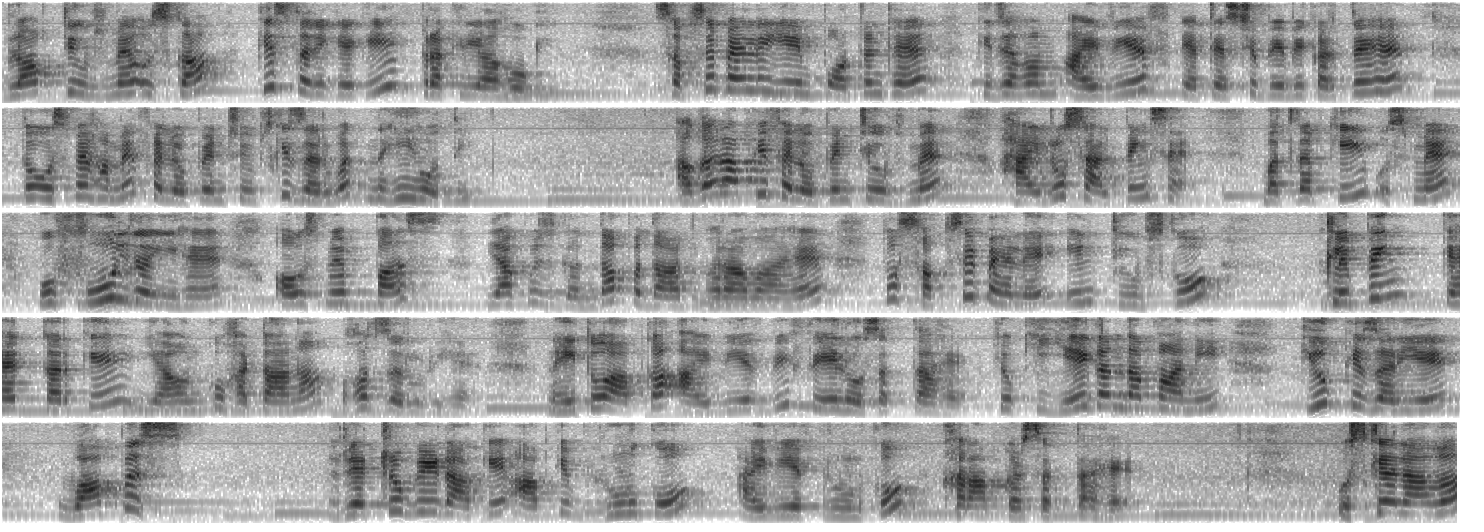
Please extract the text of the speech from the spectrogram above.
ब्लॉक ट्यूब्स में उसका किस तरीके की प्रक्रिया होगी? सबसे पहले ये इंपॉर्टेंट है कि जब हम आईवीएफ या टेस्ट ट्यूब बेबी करते हैं तो उसमें हमें फेलोपियन ट्यूब्स की ज़रूरत नहीं होती। अगर आपकी फेलोपियन ट्यूब्स में हाइड्रोसैल्पिंग्स हैं मतलब कि उसमें वो फूल गई हैं और उसमें पस या कुछ गंदा पदार्थ भरा हुआ है तो सबसे पहले इन ट्यूब्स को क्लिपिंग कह करके या उनको हटाना बहुत ज़रूरी है। नहीं तो आपका आईवीएफ भी फेल हो सकता है, क्योंकि ये गंदा पानी ट्यूब के ज़रिए वापस रेट्रोग्रेड आके आपके भ्रूण को आईवीएफ भ्रूण को ख़राब कर सकता है। उसके अलावा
